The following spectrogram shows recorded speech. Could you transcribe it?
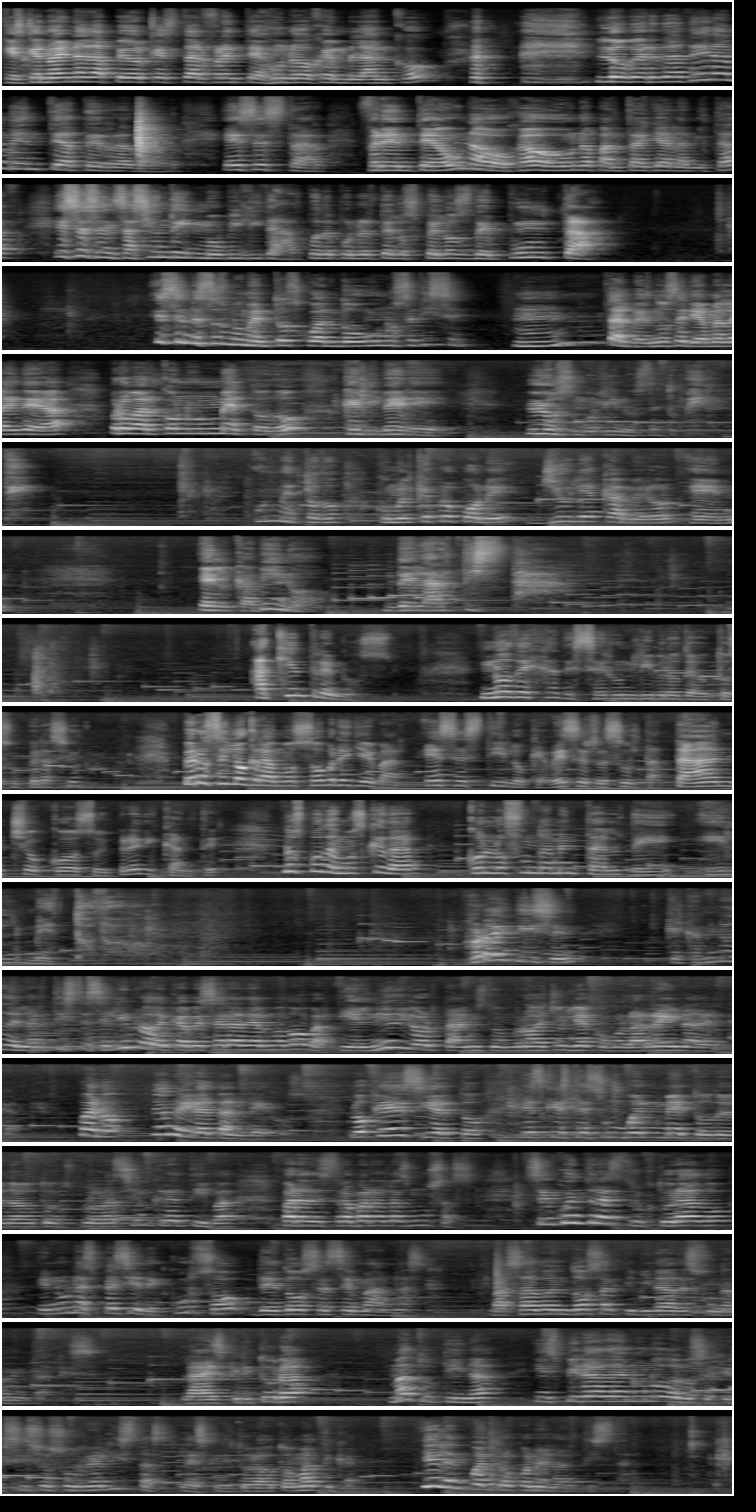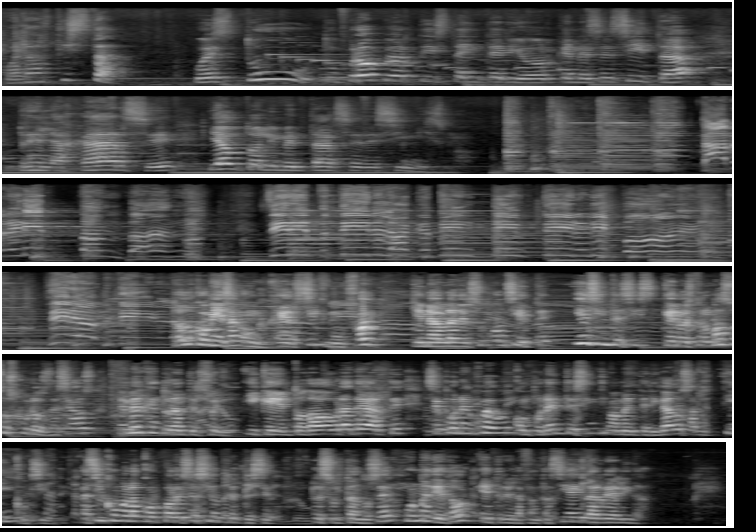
que es que no hay nada peor que estar frente a una hoja en blanco. Lo verdaderamente aterrador es estar frente a una hoja o una pantalla a la mitad. Esa sensación de inmovilidad puede ponerte los pelos de punta. Es en estos momentos cuando uno se dice, mm, tal vez no sería mala idea probar con un método que libere los molinos de tu mente. Un método como el que propone Julia Cameron en El camino del artista. Aquí entre nos, no deja de ser un libro de autosuperación. Pero si logramos sobrellevar ese estilo que a veces resulta tan chocoso y predicante, nos podemos quedar con lo fundamental de el método. Por ahí dicen que El Camino del Artista es el libro de cabecera de Almodóvar y el New York Times nombró a Julia como la reina del cambio. Bueno, yo no iré tan lejos. Lo que es cierto es que este es un buen método de autoexploración creativa para destrabar a las musas. Se encuentra estructurado en una especie de curso de 12 semanas, basado en dos actividades fundamentales. La escritura matutina, inspirada en uno de los ejercicios surrealistas, la escritura automática, y el encuentro con el artista. ¿Cuál artista? Pues tú, tu propio artista interior que necesita relajarse y autoalimentarse de sí mismo. Todo comienza con Herr Sigmund Freud, quien habla del subconsciente y en síntesis que nuestros más oscuros deseos emergen durante el sueño y que en toda obra de arte se ponen en juego componentes íntimamente ligados al inconsciente, así como la corporización del deseo, resultando ser un mediador entre la fantasía y la realidad.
